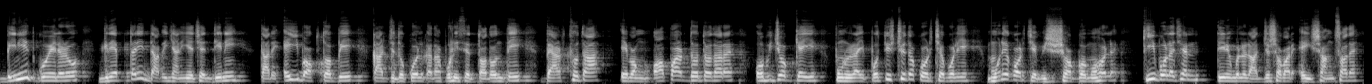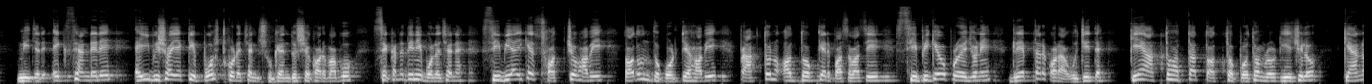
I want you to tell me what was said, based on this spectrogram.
বিনীত গোয়েলেরও গ্রেপ্তারির দাবি জানিয়েছেন তিনি। তার এই বক্তব্যে কার্যত কলকাতা পুলিশের তদন্তে ব্যর্থতা এবং অপারদতার অভিযোগকেই পুনরায় প্রতিষ্ঠিত করছে বলে মনে করছে বিশেষজ্ঞ মহল। কি বলেছেন তিনি তৃণমূলের রাজ্যসভার এই সাংসদ? নিজের এক্স হ্যান্ডেলে এই বিষয়ে একটি পোস্ট করেছেন সুখেন্দু শেখর বাবু সেখানে তিনি বলেছেন সিবিআইকে স্বচ্ছভাবে তদন্ত করতে হবে। প্রাক্তন অধ্যক্ষের পাশাপাশি সিপিকেও প্রয়োজনে গ্রেপ্তার করা উচিত। কে আত্মহত্যার তথ্য প্রথম রটিয়েছিল? কেন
